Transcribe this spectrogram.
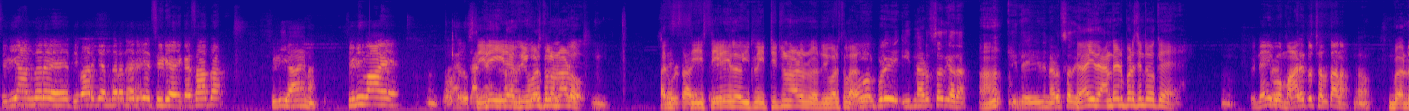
सीढ़ियाँ अंदर है दीवार के अंदर अंदर ये सीढ़ियाँ है कैसा आता सीढ़ी यहाँ है ना सीढ़ी वहाँ है సీడీ ఈడ రివర్స్ లో ఉన్నాడు అది సీ- సీడీలో ఇట్లా ఇట్టున్నాడు రివర్స్ లో ఇప్పుడు ఇది నడుస్తుంది కదా ఆ? ఇది ఇది నడుస్తుంది ఏ, ఇది హండ్రెడ్ పర్సెంట్ ఓకే नहीं वो मारे तो चलता ना బట్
